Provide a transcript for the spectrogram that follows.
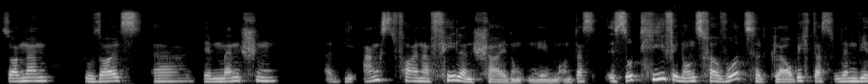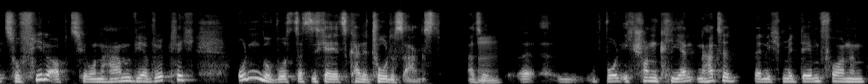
sondern du sollst äh, den Menschen äh, die Angst vor einer Fehlentscheidung nehmen. Und das ist so tief in uns verwurzelt, glaube ich, dass wenn wir zu viele Optionen haben, wir wirklich unbewusst, das ist ja jetzt keine Todesangst, also, mhm. äh, obwohl ich schon einen Klienten hatte, wenn ich mit dem vor einem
